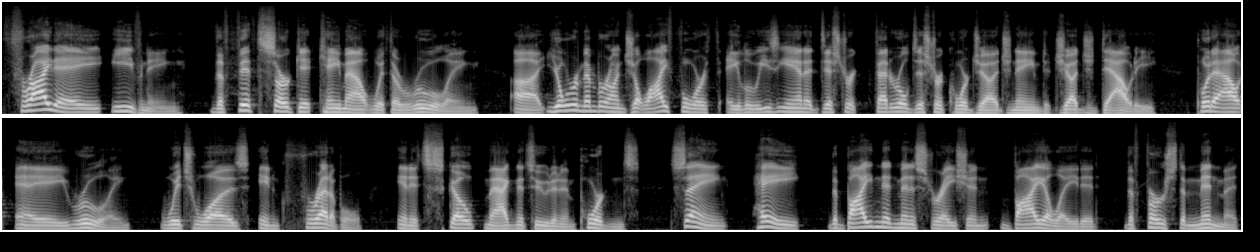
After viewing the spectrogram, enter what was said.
Friday evening, the Fifth Circuit came out with a ruling. Uh, you'll remember on July 4th, a Louisiana district federal district court judge named Judge Doughty put out a ruling which was incredible in its scope, magnitude, and importance, saying, "Hey, the Biden administration violated the First Amendment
